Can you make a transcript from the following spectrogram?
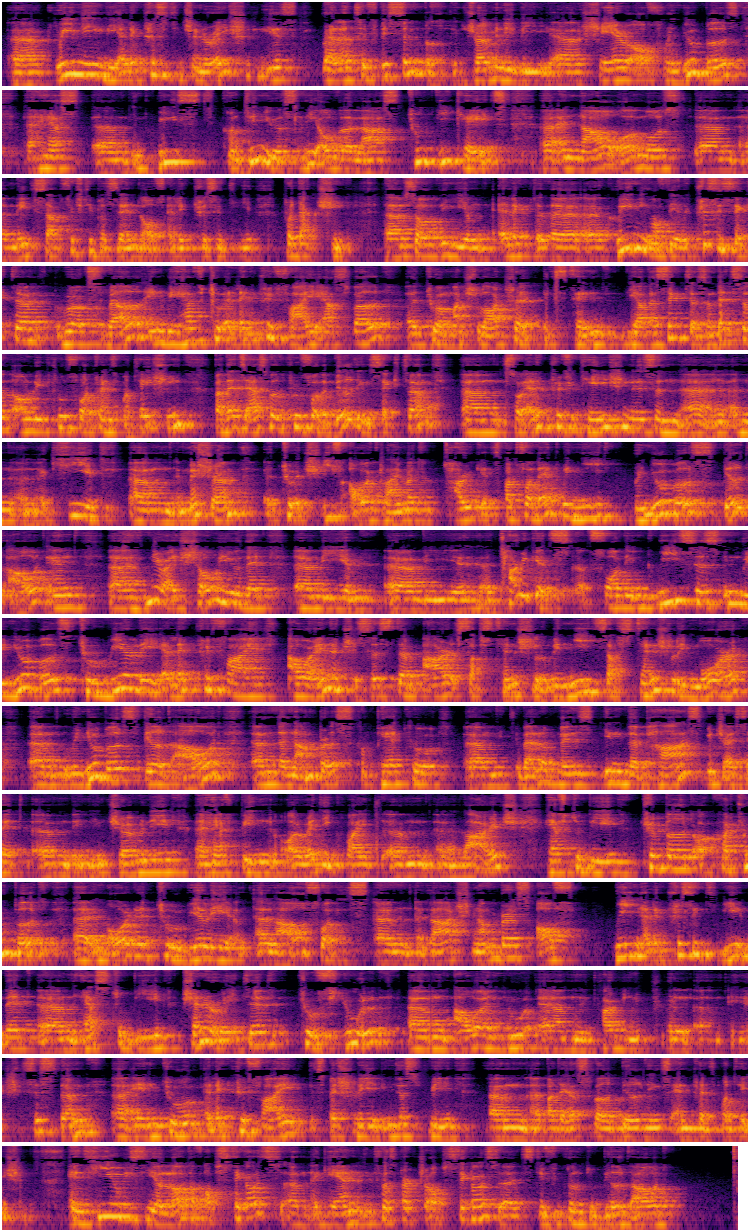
Uh, greening the electricity generation is relatively simple. In Germany, the uh, share of renewables uh, has um, increased continuously over the last two decades uh, and now almost um, uh, makes up 50% of electricity production. Uh, so the, um, elect- the uh, greening of the electricity sector works well, and we have to electrify as well to a much larger extent the other sectors. And that's not only true for transportation, but that's as well true for the building sector. Um, so electrification is an, uh, an, a key um, measure to achieve our climate targets. But for that, we need renewables built out. And uh, here I show you that uh, the uh, the uh, targets for the increases in renewables to really electrify our energy system are substantial. We need substantially more um, renewables built out. Um, the numbers compared to um, developments in the past, which I said um, in, in, Germany uh, have been already quite um, uh, large, have to be tripled or quadrupled uh, in order to really allow for these um, large numbers of green electricity that um, has to be generated to fuel um, our new um, carbon neutral um, energy system uh, and to electrify especially industry um, but as well buildings and transportation. And here we see a lot of obstacles, um, again, infrastructure obstacles. Uh, it's difficult to build out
